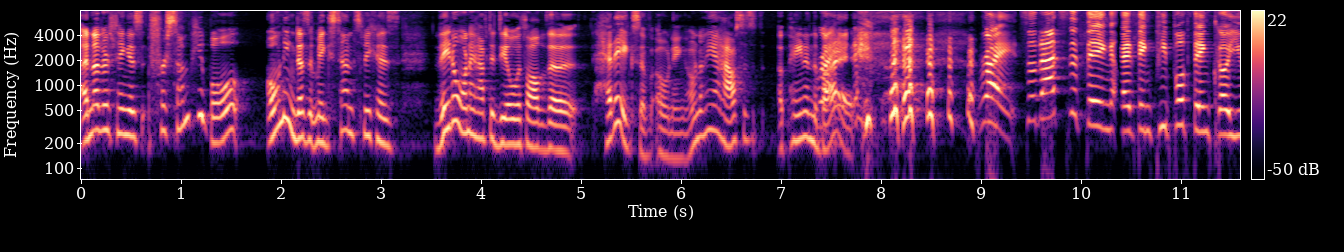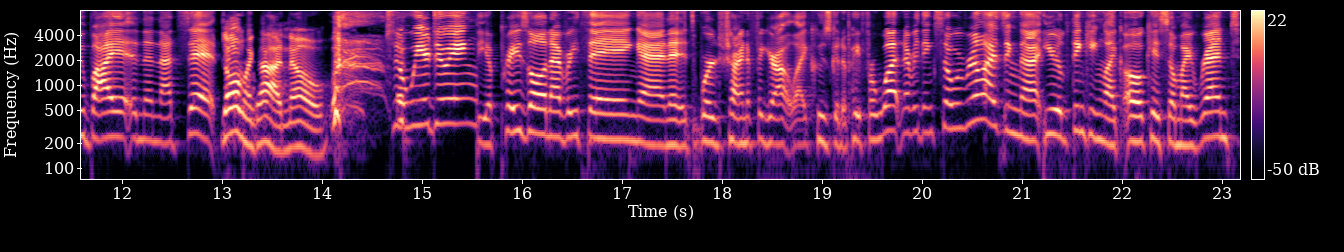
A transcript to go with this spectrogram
Another thing is, for some people, owning doesn't make sense because they don't want to have to deal with all the headaches of owning. Owning a house is a pain in the Right. butt. right. So that's the thing. I think people think, oh, you buy it and then that's it. Oh my God, no. So we're doing the appraisal and everything, and it's we're trying to figure out like who's going to pay for what and everything. So we're realizing that you're thinking like, oh, okay, so my rent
